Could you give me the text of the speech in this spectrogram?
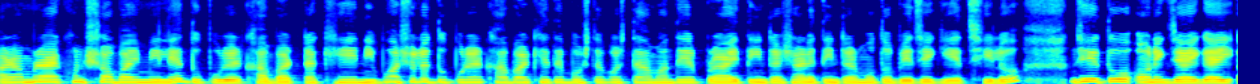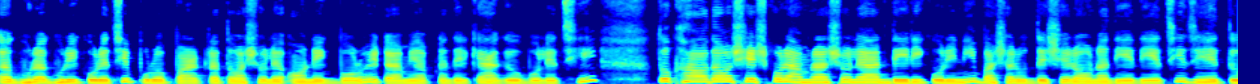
আর আমরা এখন সবাই মিলে দুপুরের খাবারটা খেয়ে নিব। আসলে দুপুরের খাবার খেতে বসতে বসতে আমাদের প্রায় তিনটা, সাড়ে তিনটার মতো বেজে গিয়েছিল। যেহেতু অনেক জায়গায় ঘোরাঘুরি করেছি, পুরো পার্কটা তো আসলে অনেক বড়, এটা আমি আপনাদেরকে আগেও বলেছি। তো খাওয়া দাওয়া শেষ করে আমরা আসলে আর দেরি করিনি, বাসার উদ্দেশ্যে রওনা দিয়ে দিয়েছি। যেহেতু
